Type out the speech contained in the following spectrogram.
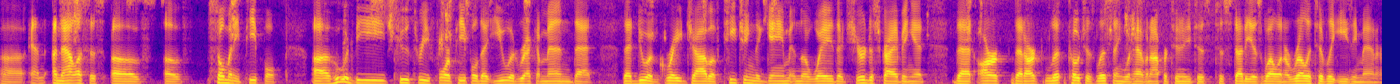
uh an analysis of of so many people, uh, who would be two, three, four people that you would recommend that that do a great job of teaching the game in the way that you're describing it that our that our li- coaches listening would have an opportunity to to study as well in a relatively easy manner.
